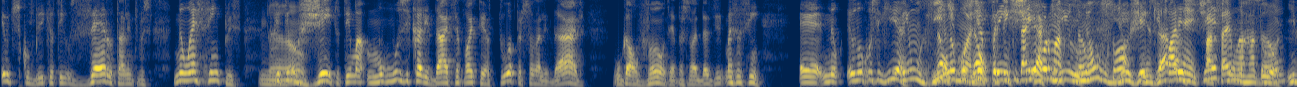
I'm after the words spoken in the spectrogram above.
Eu descobri que eu tenho zero talento improviso. Não é simples. Porque tem Não. um jeito, tem uma mu- musicalidade. Você pode ter a tua personalidade, o Galvão tem a personalidade, mas assim, é, não, eu não conseguia. Tem um Não, ritmo eu não ali, conseguia você tem que dar preencher informação. não de só- um jeito que parecesse um narrador. E,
